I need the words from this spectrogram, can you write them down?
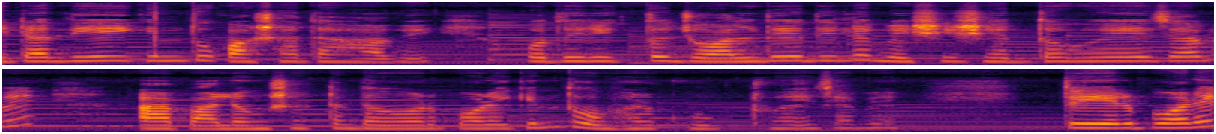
এটা দিয়েই কিন্তু কষাতে হবে। অতিরিক্ত জল দিয়ে দিলে বেশি সেদ্ধ হয়ে যাবে আর পালং শাকটা দেওয়ার পরে কিন্তু ওভার কুকড হয়ে যাবে। তো এরপরে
